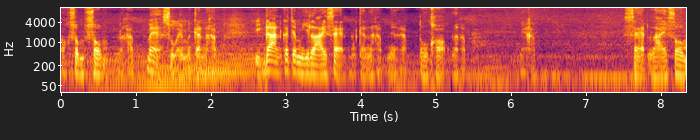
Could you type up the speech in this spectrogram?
ออกส้มๆนะครับ แม่สวยเหมือนกันนะครับ อีกด้านก็จะมีลายแสดเหมือนกันนะครับเนี่ยครับ ตรงขอบนะครับเนี่ยครับแสดลายส้ม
